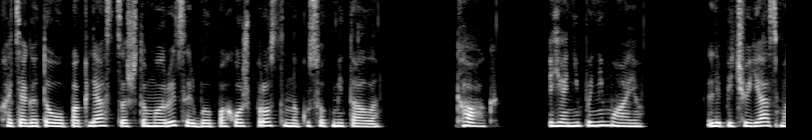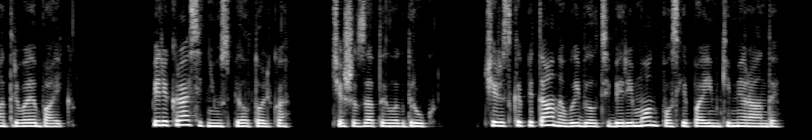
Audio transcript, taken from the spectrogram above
хотя готова поклясться, что мой рыцарь был похож просто на кусок металла. «Как? Я не понимаю», — лепечу я, осматривая байк. «Перекрасить не успел только», — чешет затылок друг. «Через капитана выбил тебе ремонт после поимки Миранды.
